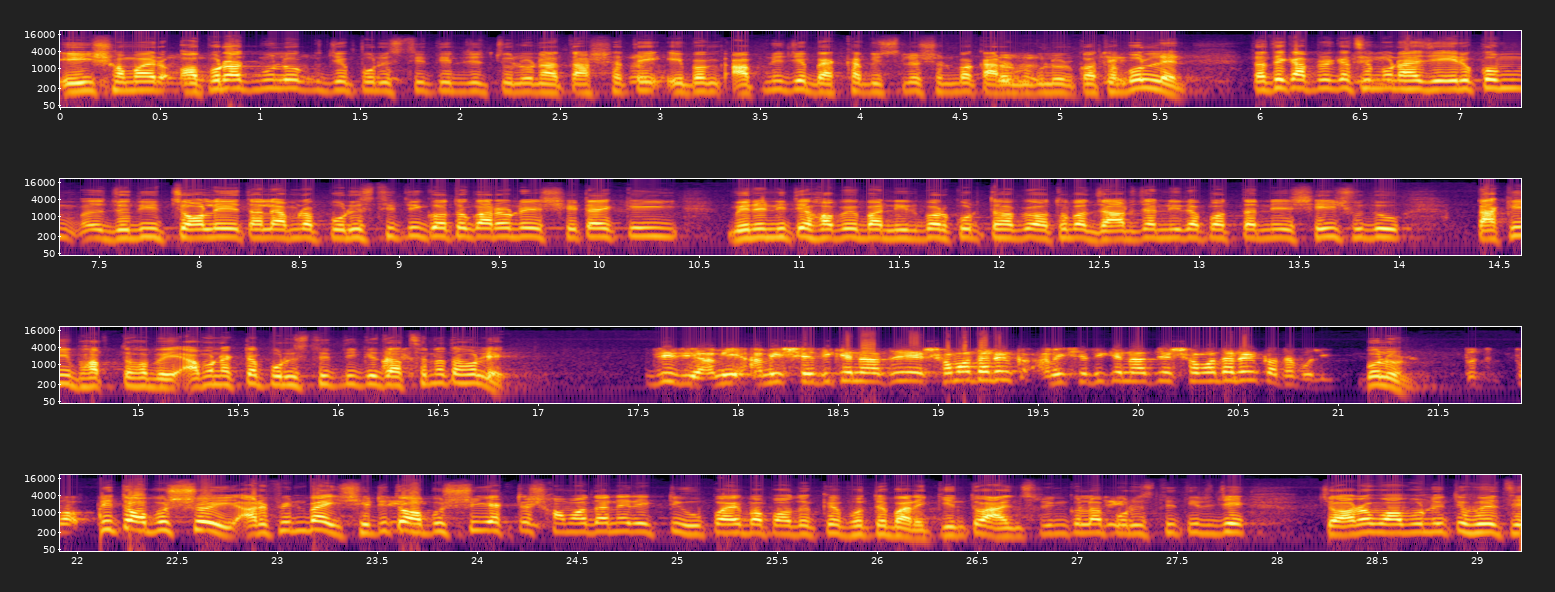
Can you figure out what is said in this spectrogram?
এই সময়ের অপরাধমূলক যে পরিস্থিতির যে তুলনা তার সাথে এবং আপনি যে ব্যাখ্যা বিশ্লেষণ বা কারণগুলোর কথা বললেন তা থেকে আপনার কাছে মনে হয় যে এরকম যদি চলে তাহলে আমরা পরিস্থিতিগত কারণে সেটাকেই মেনে নিতে হবে বা নির্ভর করতে হবে অথবা যার যার নিরাপত্তা নিয়ে সেই শুধু তাকেই ভাবতে হবে? এমন একটা পরিস্থিতিকে যাচ্ছে না তাহলে? জি জি আমি আমি সেদিকে না যে সমাধানের আমি সেদিকে না যে সমাধানের কথা বলি। বলুন। তো সেটি তো অবশ্যই আরফিন ভাই সেটি তো অবশ্যই একটা সমাধানের একটি উপায় বা পদক্ষেপ হতে পারে। কিন্তু আইন শৃঙ্খলা পরিস্থিতির যে চরম অবনতি হয়েছে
